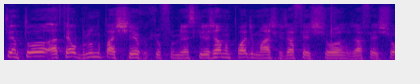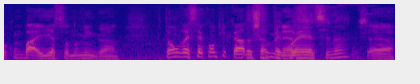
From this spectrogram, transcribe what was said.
Tentou até o Bruno Pacheco, que o Fluminense queria, já não pode mais, que já fechou, já fechou com o Bahia, se eu não me engano. Então vai ser complicado. O Chapecoense, né? É.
